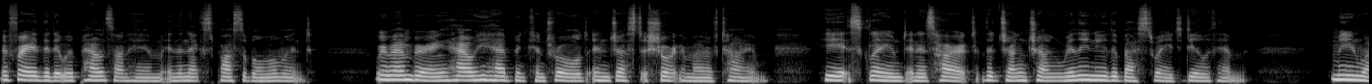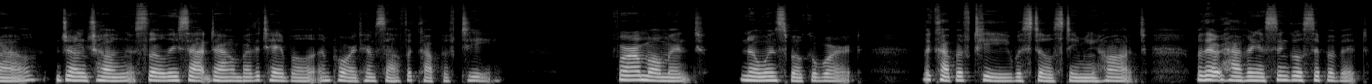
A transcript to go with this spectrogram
afraid that it would pounce on him in the next possible moment. Remembering how he had been controlled in just a short amount of time, he exclaimed in his heart that Jiang Cheng really knew the best way to deal with him. Meanwhile, Jiang Cheng slowly sat down by the table and poured himself a cup of tea. For a moment, no one spoke a word. The cup of tea was still steaming hot. Without having a single sip of it,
